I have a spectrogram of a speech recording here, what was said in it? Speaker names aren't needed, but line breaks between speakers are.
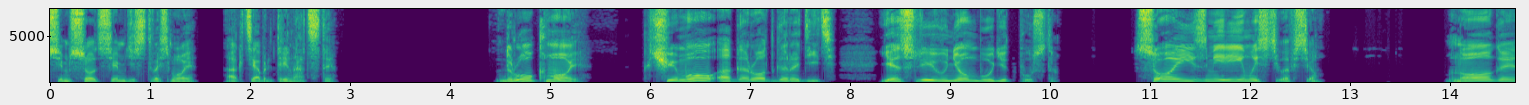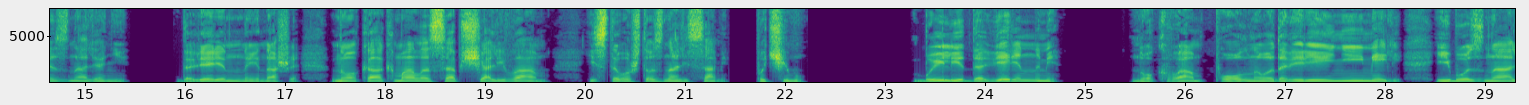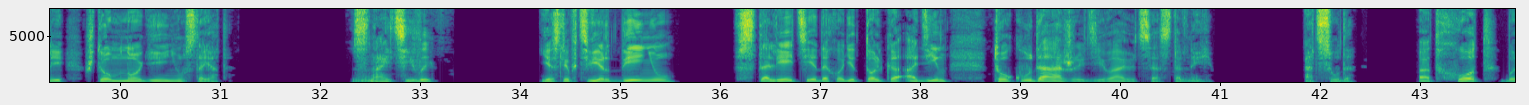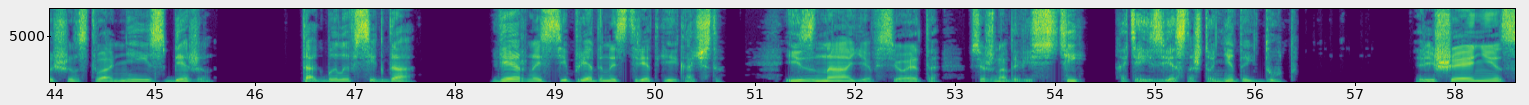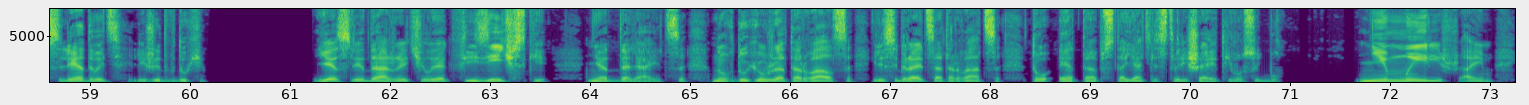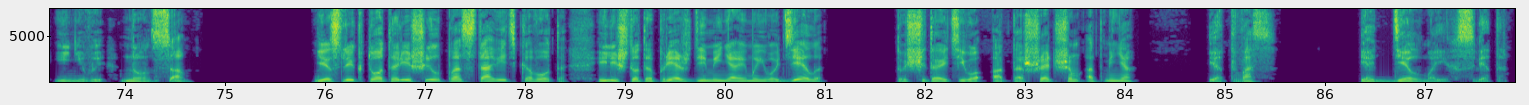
778. Октябрь 13. Друг мой, к чему огород городить, если в нем будет пусто? Соизмеримость во всем. Многое знали они, доверенные наши, но как мало сообщали вам из того, что знали сами. Почему? Были доверенными, но к вам полного доверия не имели, ибо знали, что многие не устоят. Знаете вы, если в твердыню в столетие доходит только один, то куда же деваются остальные? Отсюда. Отход большинства неизбежен. Так было всегда. Верность и преданность — редкие качества. И зная все это, все же надо вести хотя известно, что не дойдут. Решение следовать лежит в духе. Если даже человек физически не отдаляется, но в духе уже оторвался или собирается оторваться, то это обстоятельство решает его судьбу. Не мы решаем, и не вы, но он сам. Если кто-то решил поставить кого-то или что-то прежде меня и моего дела, то считайте его отошедшим от меня и от вас, и от дел моих света.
